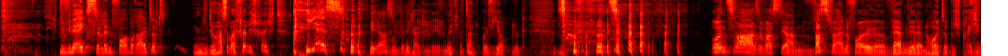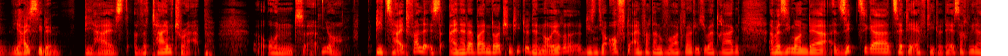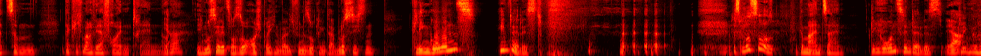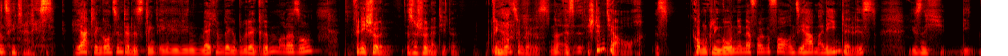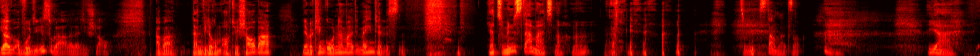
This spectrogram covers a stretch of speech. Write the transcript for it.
Ich bin wieder exzellent vorbereitet. Du hast aber völlig recht. Yes! Ja, so bin ich halt im Leben. Ich habe dann häufig auch Glück. So. Und zwar, Sebastian, was für eine Folge werden wir denn heute besprechen? Wie heißt sie denn? Die heißt The Time Trap. Und äh, ja, die Zeitfalle ist einer der beiden deutschen Titel, der neuere. Die sind ja oft einfach dann wortwörtlich übertragen. Aber Simon, der 70er ZDF-Titel, der ist auch wieder zum, da kriegt man auch wieder Freudentränen, oder? Ja, ich muss den jetzt auch so aussprechen, weil ich finde, so klingt er am lustigsten. Klingons Hinterlist. es muss so gemeint sein. Klingons Hinterlist, ja. Klingons Hinterlist. Ja, Klingons Hinterlist klingt irgendwie wie ein Märchen der Gebrüder Grimm oder so. Finde ich schön. Ist ein schöner Titel. Klingons ja. Hinterlist. Ne? Es stimmt ja auch. Es kommen Klingonen in der Folge vor und sie haben eine Hinterlist. Die ist nicht, die, ja, obwohl sie ist sogar relativ schlau. Aber dann wiederum auch durchschaubar. Ja, aber Klingonen haben halt immer Hinterlisten. Ja, zumindest damals noch, ne? zumindest damals noch. Ja,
